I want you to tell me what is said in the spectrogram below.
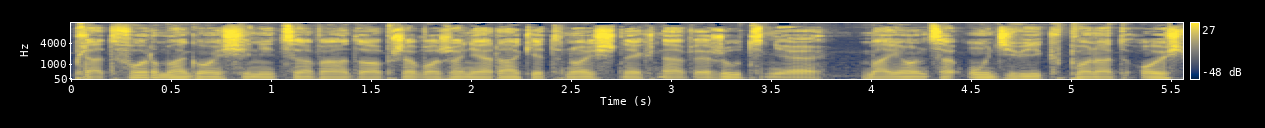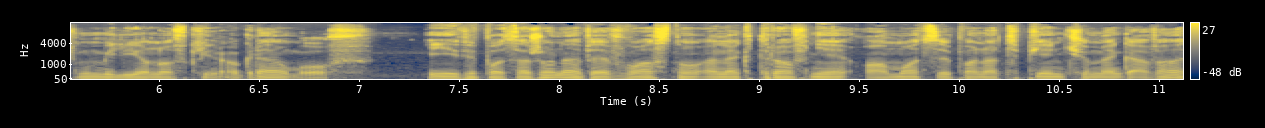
platforma gąsienicowa do przewożenia rakiet nośnych na wyrzutnie, mająca udźwig ponad 8 milionów kilogramów, i wyposażona we własną elektrownię o mocy ponad 5 MW,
